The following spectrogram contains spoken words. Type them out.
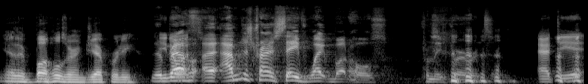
Yeah, their buttholes are in jeopardy. They're You know, butt- I, I'm just trying to save white buttholes from these perverts. At the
